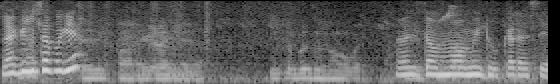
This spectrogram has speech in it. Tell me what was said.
લાગી લીધા પગે? હજી તો મોં મીઠું કરે છે.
